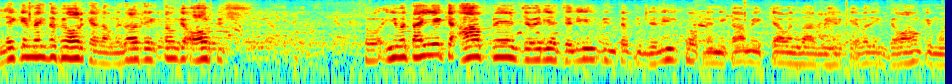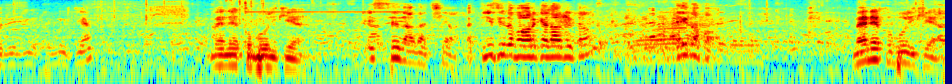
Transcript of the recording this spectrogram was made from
لیکن میں ایک دفعہ اور کہہ لاؤں گا ذرا دیکھتا ہوں کہ اور کچھ تو یہ بتائیے کہ آپ نے جویریہ جلیل بن تب جلیل کو اپنے نکاح میں اکیاون ہزار مہر کے عوض ان گواہوں کی موجودگی کو قبول کیا؟ میں نے قبول کیا۔ اس سے زیادہ اچھی بات تیسری دفعہ اور کہلا دیتا ہوں۔ تیسری دفعہ۔ میں نے قبول کیا۔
